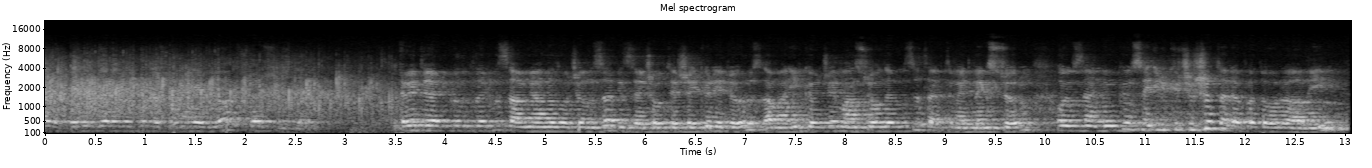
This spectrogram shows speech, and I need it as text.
Evet, benim görevim burada sona eriyor. Söz sizde. Evet değerli konuklarımız Avni Anıl hocamıza biz de çok teşekkür ediyoruz ama ilk önce mansiyonlarımızı takdim etmek istiyorum. O yüzden mümkünse ilk üçü şu tarafa doğru alayım.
